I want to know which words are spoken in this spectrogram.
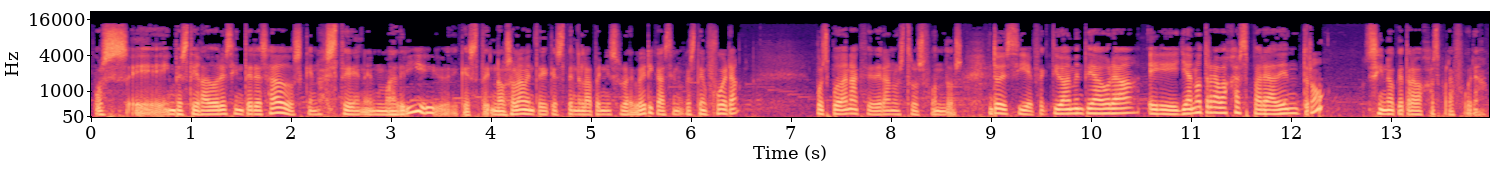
pues, eh, investigadores interesados que no estén en Madrid, que estén, no solamente que estén en la península ibérica, sino que estén fuera, pues puedan acceder a nuestros fondos. Entonces, sí, efectivamente ahora eh, ya no trabajas para adentro, sino que trabajas para afuera.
